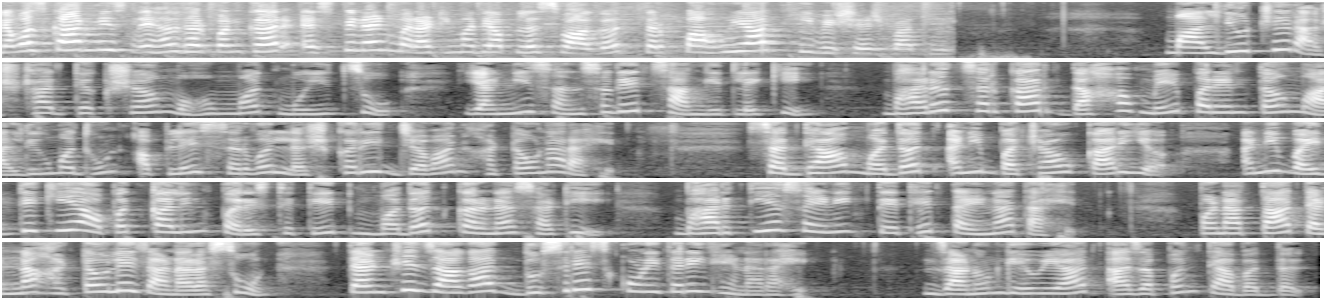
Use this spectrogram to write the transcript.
नमस्कार मी Snehal Dharpankar. S P nine मराठीमध्ये आपलं स्वागत. तर पाहुयात ही विशेष बातमी. मालदीवचे राष्ट्राध्यक्ष मोहम्मद मुईजू यांनी संसदेत सांगितले की भारत सरकार दहा मे पर्यंत मालदीवमधून आपले सर्व लष्करी जवान हटवणार आहेत. सध्या मदत आणि बचाव कार्य आणि वैद्यकीय आपत्कालीन परिस्थितीत मदत करण्यासाठी भारतीय सैनिक तेथे तैनात आहेत. पण आता त्यांना हटवले जाणार असून त्यांची जागा दुसरेच कोणीतरी घेणार आहे. जाणून घेऊयात आज आपण त्याबद्दल.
